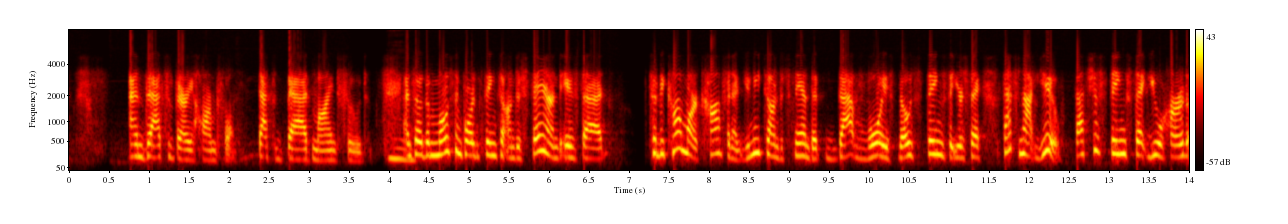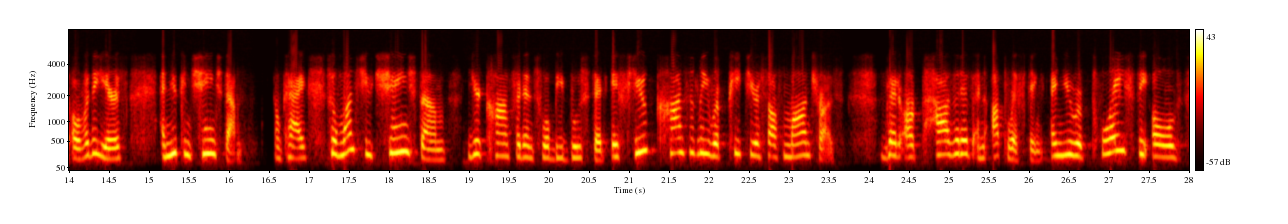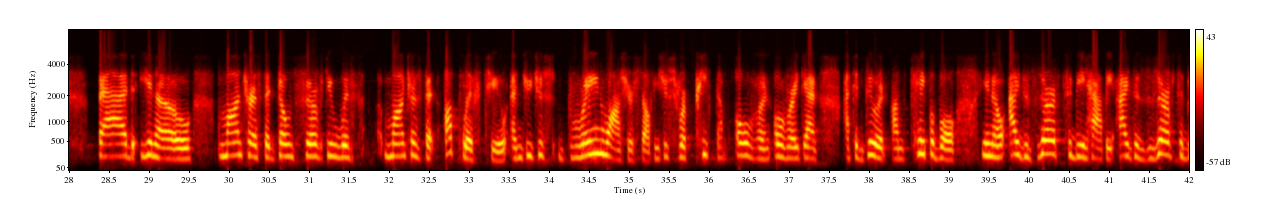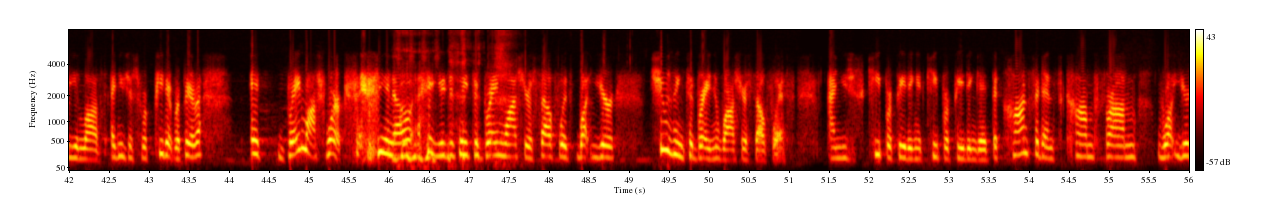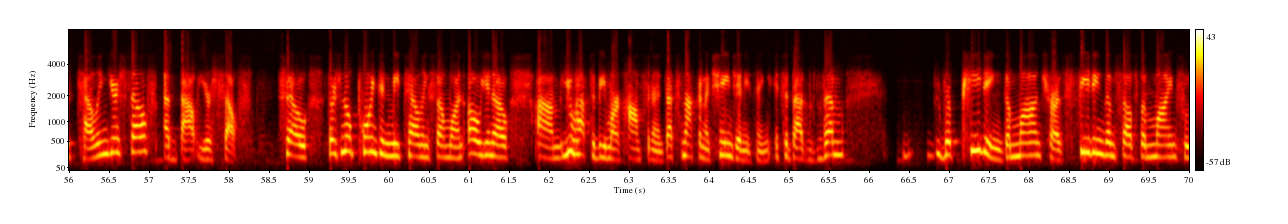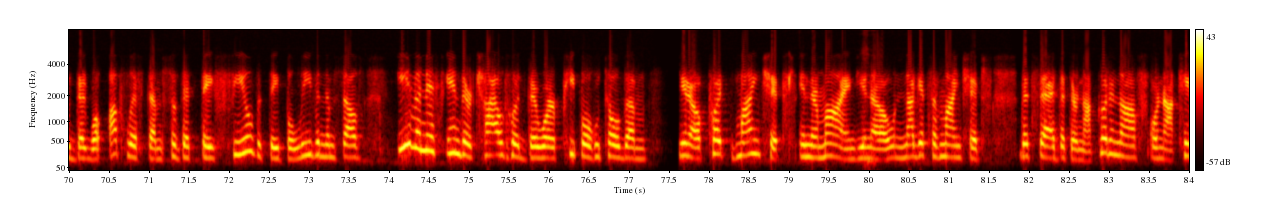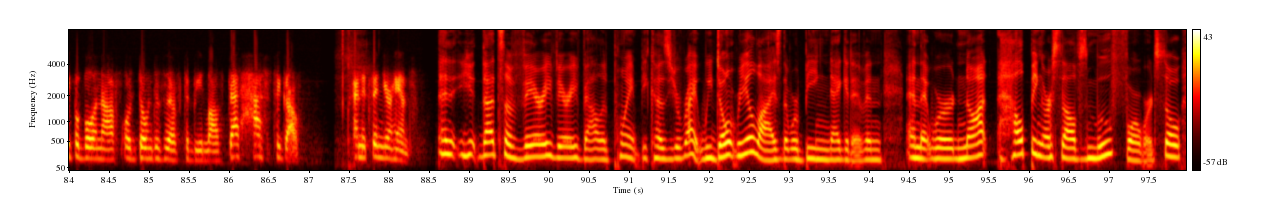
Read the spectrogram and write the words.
And that's very harmful. That's bad mind food. Mm. And so the most important thing to understand is that to become more confident, you need to understand that that voice, those things that you're saying, that's not you. That's just things that you heard over the years, and you can change them. Okay? So once you change them, your confidence will be boosted. If you constantly repeat to yourself mantras that are positive and uplifting, and you replace the old bad, you know, mantras that don't serve you with mantras that uplift you and you just brainwash yourself. You just repeat them over and over again. I can do it. I'm capable. You know, I deserve to be happy. I deserve to be loved. And you just repeat it, repeat it. It brainwash works, you know. you just need to brainwash yourself with what you're choosing to brainwash yourself with. and you just keep repeating it, keep repeating it. The confidence comes from what you're telling yourself about yourself. So there's no point in me telling someone, oh, you know, um, you have to be more confident. That's not going to change anything. It's about them repeating the mantras, feeding themselves the mind food that will uplift them so that they feel that they believe in themselves, even if in their childhood there were people who told them, you know, put mind chips in their mind, you know, nuggets of mind chips that said that they're not good enough or not capable enough or don't deserve to be loved. That has to go. And it's in your hands. And you, that's a very, very valid point because you're right. We don't realize that we're being negative and and that we're not helping ourselves move forward. So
